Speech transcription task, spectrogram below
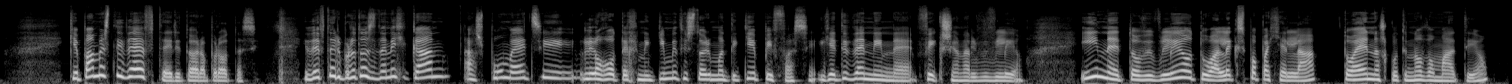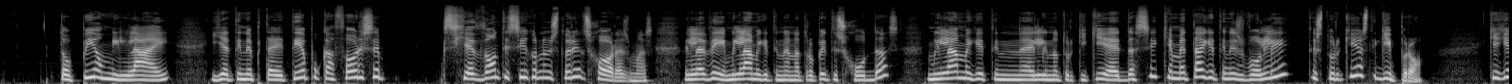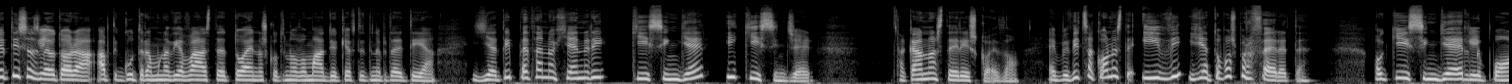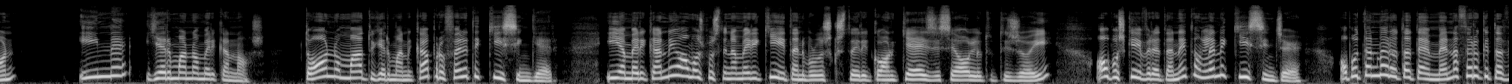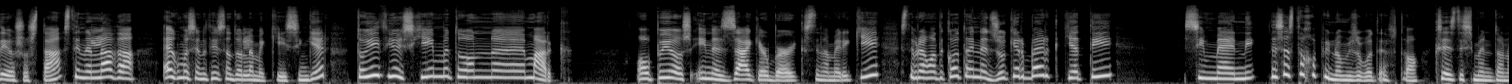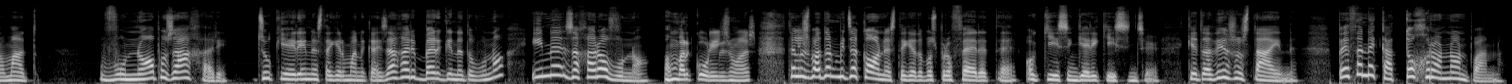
Και πάμε στη δεύτερη τώρα πρόταση. Η δεύτερη πρόταση δεν έχει καν, ας πούμε έτσι, λογοτεχνική μυθιστορηματική επίφαση, γιατί δεν είναι fictional βιβλίο. Είναι το βιβλίο του Αλέξη Παπαχελά, το «Ένα σκοτεινό δωμάτιο», το οποίο μιλάει για την επταετία που καθόρισε σχεδόν τη σύγχρονη ιστορία της χώρας μας. Δηλαδή, μιλάμε για την ανατροπή της Χούντας, μιλάμε για την ελληνοτουρκική ένταση και μετά για την εισβολή της Τουρκίας στην Κύπρο. Και γιατί σας λέω τώρα από την κούτρα μου να διαβάσετε το ένα σκοτεινό δωμάτιο και αυτή την επταετία; Γιατί πέθανε ο Χένρι Κίσιγκερ ή Κίσιντζερ; Θα κάνω αστερίσκο εδώ. Επειδή τσακώνεστε ήδη για το πώς προφέρετε. Ο Κίσιγκερ λοιπόν είναι Γερμανοαμερικανός. Το όνομά του γερμανικά προφέρεται Κίσιγκερ. Οι Αμερικανοί όμως που στην Αμερική ήταν υπουργός εξωτερικών και έζησε όλη του τη ζωή, όπως και οι Βρετανοί τον λένε Kissinger. Οπότε αν με ρωτάτε εμένα, θέλω και τα δύο σωστά. Στην Ελλάδα έχουμε συνηθίσει να το λέμε Kissinger. Το ίδιο ισχύει με τον Μάρκ. ο οποίος είναι Zuckerberg στην Αμερική. Στην πραγματικότητα είναι Zuckerberg γιατί σημαίνει, δεν σας το έχω πει νομίζω ποτέ αυτό, ξέρεις τι σημαίνει το όνομά του. Βουνό από ζάχαρη. Τζούκερ είναι στα γερμανικά η ζάχαρη, Μπέργκ είναι το βουνό, είναι ζαχαρόβουνο ο Μαρκούλης μας. Τέλος πάντων, μην τσακώνεστε για το πώς προφέρετε ο Κίσιγκερ ή Κίσιντζερ. Και τα δύο σωστά είναι. Πέθανε 100 χρονών πάνω.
